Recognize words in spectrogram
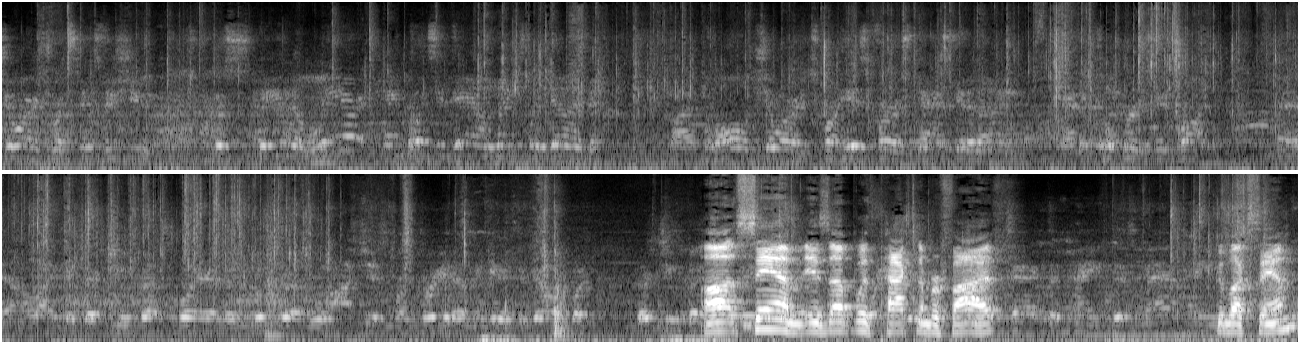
George, what sends the shoot? The spin, the leader, and puts it down. Nicely done by Paul George for his first basket of the night. And the Clippers in front. Yeah, I like it. Their two best players, as Luka launches from three, doesn't get it to go, but their two best Uh, Sam is up with pack number five. Good luck, Sam.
